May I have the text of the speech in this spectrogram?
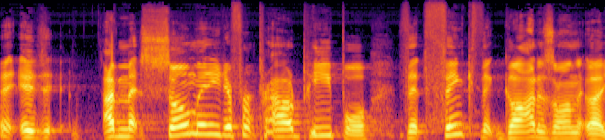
it, I've met so many different proud people that think that God is on, uh,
